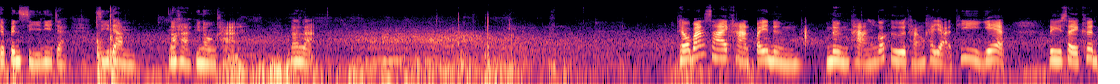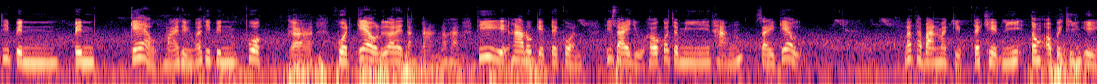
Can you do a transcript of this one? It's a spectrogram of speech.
จะเป็นสีนี่จ้ะสีดำเนาะค่ะพี่น้องค่ะนั่นแหละแถวบ้านทรายขาดไปหนึ่งหนึ่งถังก็คือถังขยะที่แยกรีไซเคิลที่เป็นเป็นแก้ว หมายถึงว่าที่เป็นพวกขวดแก้วหรืออะไรต่างๆเนาะค่ะที่ฮาโลเกตแต่ก่อนที่ทรายอยู่เขาก็จะมีถังใส่แก้ว รัฐบาลมาเก็บ แต่เขตนี้ต้องเอาไปทิ้งเอง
